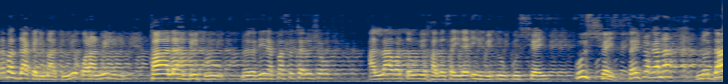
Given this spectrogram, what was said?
نه بس دا کلمات وی قران ویل دي قال اهبتو نو د دینه پس چلو شو الله ورته وی خدا سیدا اهبتو کوس شي کوس شي صحیح شو کنه نو دا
